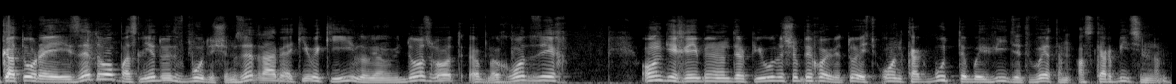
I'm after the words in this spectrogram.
которое из этого последует в будущем. Зет раби Акива Кииловым, видос год, годзих, он гехейбен То есть он как будто бы видит в этом оскорбительном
